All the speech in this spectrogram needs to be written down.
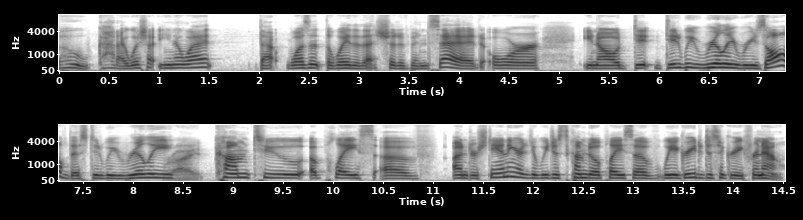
oh God, I wish I. You know what? That wasn't the way that that should have been said, or you know, did did we really resolve this? Did we really? Right. come to a place of understanding or did we just come to a place of we agree to disagree for now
